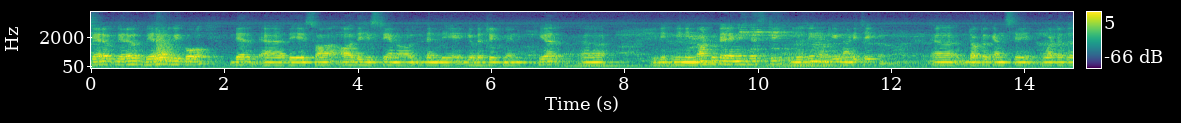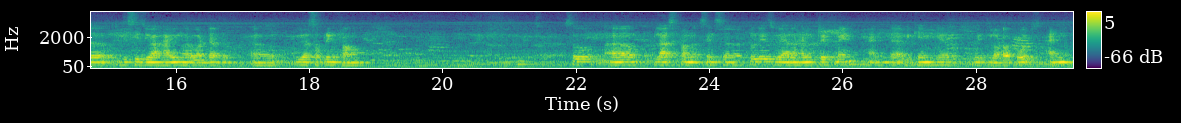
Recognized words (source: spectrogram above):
wherever wherever, wherever we go there uh, they saw all the history and all then they give the treatment. Here we, need- not to tell any history using only nadi check, uh, doctor can say what are the disease you are having or what are the uh, you are suffering from. So uh, last from since uh, two days we are having treatment and uh, we came here with a lot of hopes and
